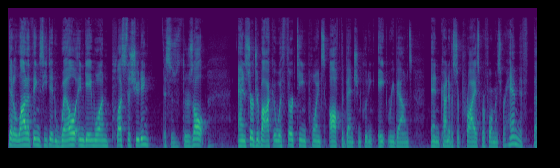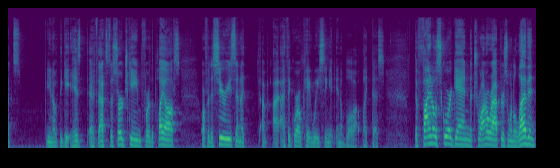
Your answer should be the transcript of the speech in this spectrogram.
did a lot of things he did well in game one, plus the shooting. This is the result. And Serge Ibaka with 13 points off the bench, including 8 rebounds, and kind of a surprise performance for him. If that's, you know, the his if that's the Serge game for the playoffs or for the series, then I, I, I think we're okay wasting it in a blowout like this. The final score again, the Toronto Raptors won 11,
